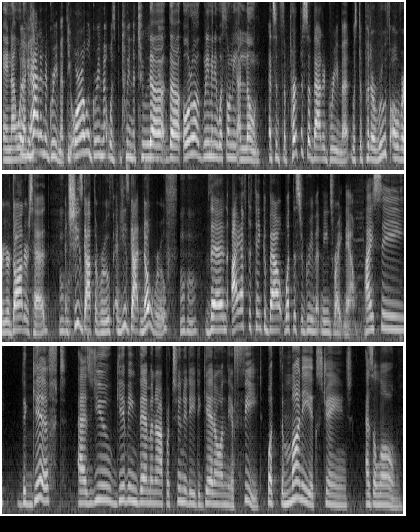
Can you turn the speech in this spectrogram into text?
and I would. So like you to- had an agreement. The oral agreement was between the two of the you. the oral agreement. It was only a loan. And since the purpose of that agreement was to put a roof over your daughter's head, and mm-hmm. she's got the roof and he's got no roof, mm-hmm. then I have to think about what this agreement means right now. I see the gift as you giving them an opportunity to get on their feet, but the money exchange as a loan.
